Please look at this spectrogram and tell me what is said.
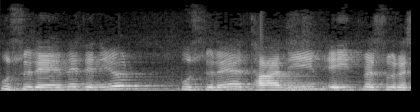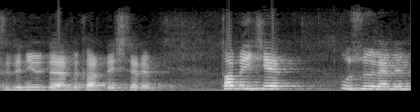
bu süreye ne deniyor? Bu süreye talim, eğitme suresi deniyor değerli kardeşlerim. Tabii ki bu surenin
